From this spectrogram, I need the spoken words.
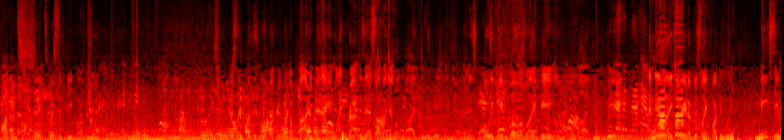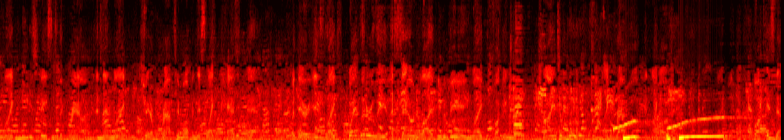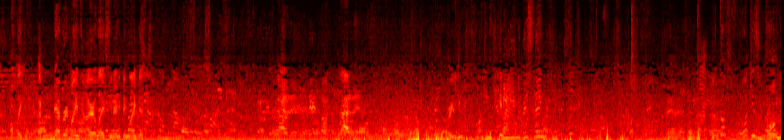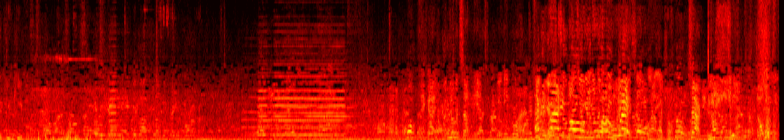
Fucking sick, twisted people up in here. They like should have just like put this motherfucker in like a body bag and like wrapped his ass up like there's a live human being in there that is fully capable of like being a live human being. And they like straight up just like fucking like makes him like knead his face into the ground and then like straight up wrapped him up in this like padded bag. But there is like quite literally a sound live human being like fucking trying to move and like wrapped up in like a like what the fuck is that? Like I've never in my entire life seen anything like this. Are you fucking kidding me with this thing? What the fuck is wrong with you people? Hey guys, we're doing something here. We need room. Everybody go! go! Sir,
